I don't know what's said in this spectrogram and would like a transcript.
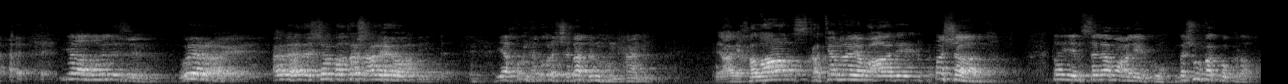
يلا بالإذن وين رايح؟ أنا هذا الشاب بطرش عليه وحدي. يا أخوي هذول الشباب دمهم حامي. يعني خلاص ختمنا يا أبو عادل. بشار طيب السلام عليكم. بشوفك بكرة.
